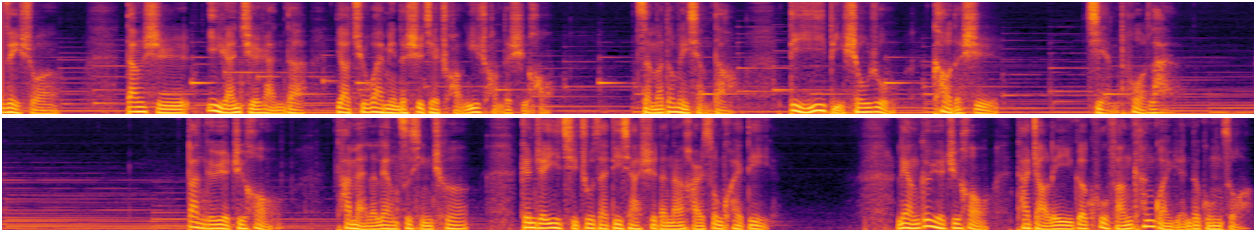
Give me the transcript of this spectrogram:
Z 说，当时毅然决然的要去外面的世界闯一闯的时候，怎么都没想到，第一笔收入靠的是捡破烂。半个月之后。他买了辆自行车，跟着一起住在地下室的男孩送快递。两个月之后，他找了一个库房看管员的工作，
